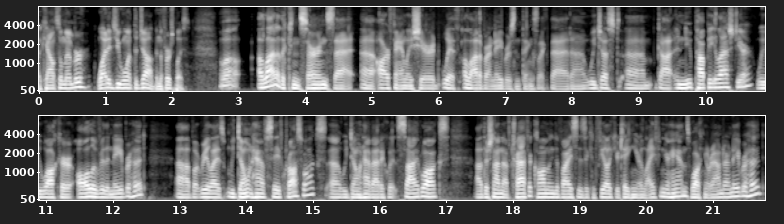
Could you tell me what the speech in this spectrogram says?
a council member? Why did you want the job in the first place? Well, a lot of the concerns that uh, our family shared with a lot of our neighbors and things like that. Uh, we just um, got a new puppy last year. We walk her all over the neighborhood, uh, but realize we don't have safe crosswalks. Uh, we don't have adequate sidewalks. Uh, there's not enough traffic calming devices. It can feel like you're taking your life in your hands walking around our neighborhood.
